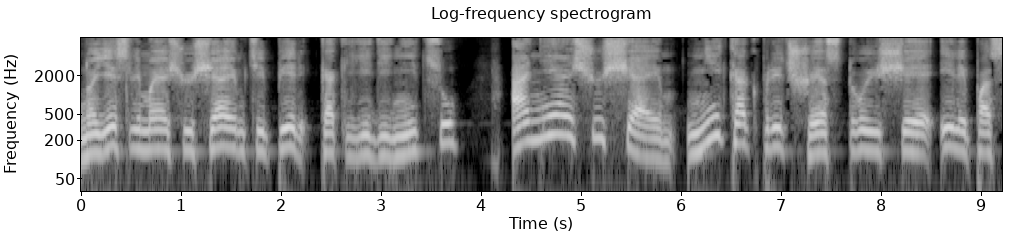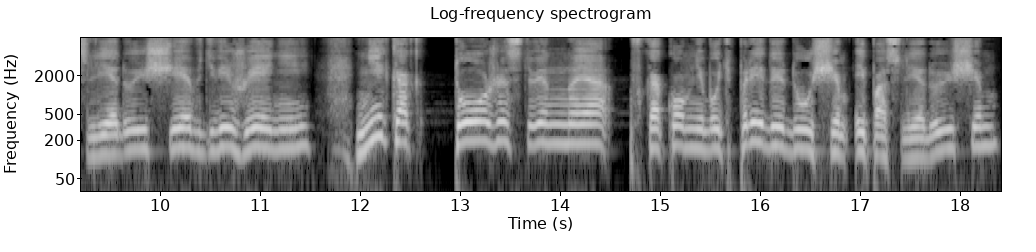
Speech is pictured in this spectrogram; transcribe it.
Но если мы ощущаем теперь как единицу, а не ощущаем ни как предшествующее или последующее в движении, ни как тожественное в каком-нибудь предыдущем и последующем,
